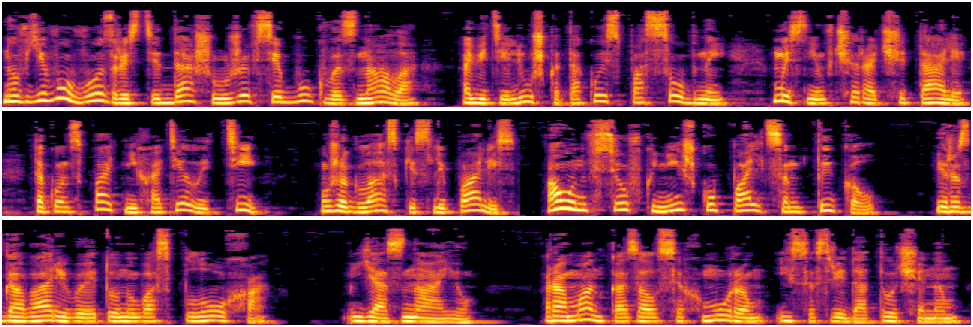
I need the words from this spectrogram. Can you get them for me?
но в его возрасте Даша уже все буквы знала, а ведь Илюшка такой способный. Мы с ним вчера читали, так он спать не хотел идти. Уже глазки слепались, а он все в книжку пальцем тыкал. И разговаривает он у вас плохо. Я знаю. Роман казался хмурым и сосредоточенным.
